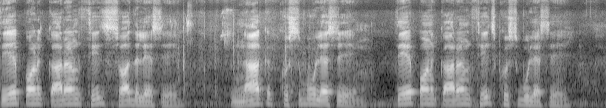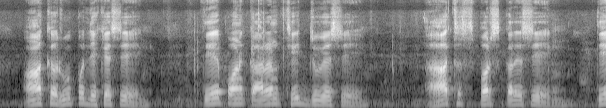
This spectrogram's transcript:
તે પણ કારણથી જ સ્વાદ લેશે નાક ખુશ્બુ લેશે તે પણ કારણથી જ ખુશ્બુ લેશે. આંખ રૂપ દેખે છે તે પણ કારણથી જ જુએ છે હાથ સ્પર્શ કરે છે તે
